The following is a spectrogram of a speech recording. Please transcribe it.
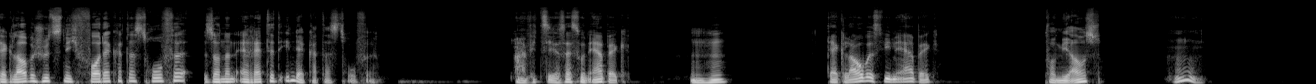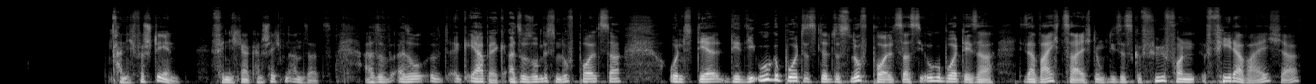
Der Glaube schützt nicht vor der Katastrophe, sondern er rettet in der Katastrophe. Ah, witzig, das heißt so ein Airbag. Mhm. Der Glaube ist wie ein Airbag. Von mir aus? Hm. Kann ich verstehen. Finde ich gar keinen schlechten Ansatz. Also, also äh, Airbag, also so ein bisschen Luftpolster. Und der, die, die Urgeburt des, des Luftpolsters, die Urgeburt dieser, dieser Weichzeichnung, dieses Gefühl von Federweich, ja,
